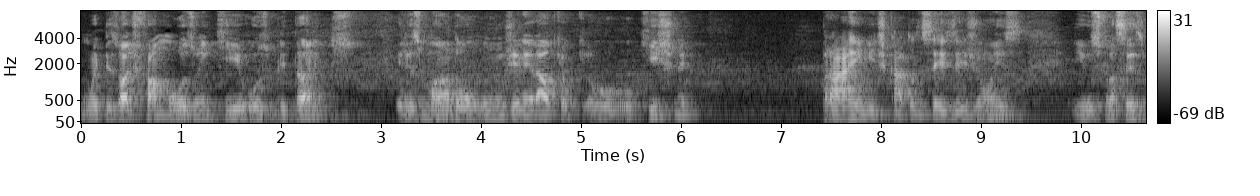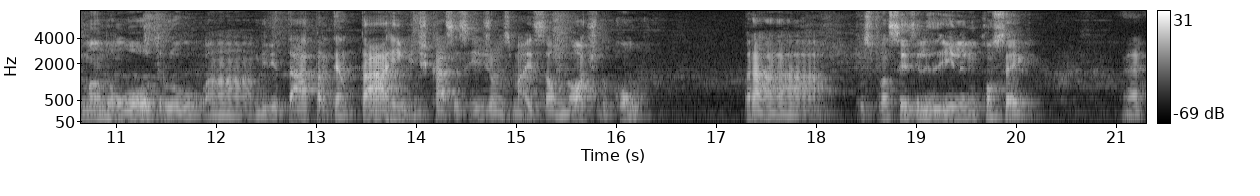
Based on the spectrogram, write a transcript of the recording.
um episódio famoso em que os britânicos eles mandam um general que é o, o Kirchner para reivindicar todas as seis regiões e os franceses mandam outro uh, militar para tentar reivindicar essas regiões mais ao norte do Congo. Para os franceses, ele, ele não consegue. Né?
